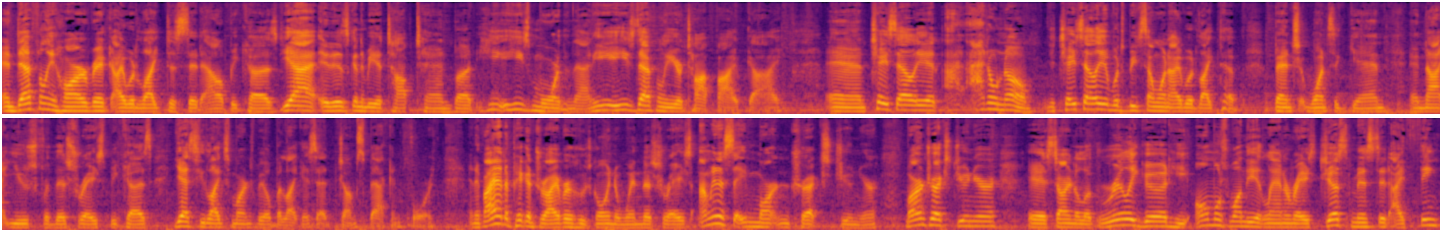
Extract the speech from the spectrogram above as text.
And definitely Harvick, I would like to sit out because, yeah, it is going to be a top 10, but he, he's more than that. He, he's definitely your top five guy. And Chase Elliott, I, I, don't know. Chase Elliott would be someone I would like to bench once again and not use for this race because, yes, he likes Martinsville, but like I said, jumps back and forth. And if I had to pick a driver who's going to win this race, I'm going to say Martin Truex Jr. Martin Truex Jr. is starting to look really good. He almost won the Atlanta race, just missed it. I think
